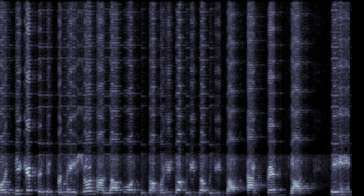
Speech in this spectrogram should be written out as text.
For tickets and information, uh, log on to www.tagfest.at.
